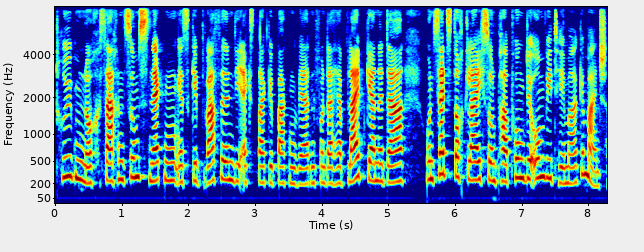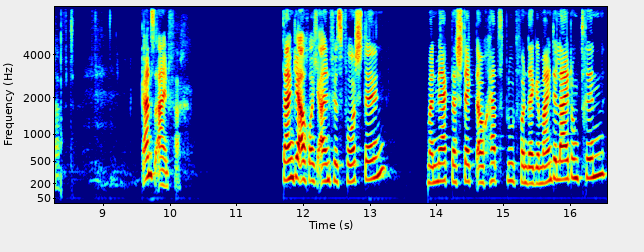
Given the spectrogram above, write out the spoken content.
drüben noch Sachen zum Snacken. Es gibt Waffeln, die extra gebacken werden. Von daher bleibt gerne da und setzt doch gleich so ein paar Punkte um wie Thema Gemeinschaft. Ganz einfach. Danke auch euch allen fürs Vorstellen. Man merkt, da steckt auch Herzblut von der Gemeindeleitung drin.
